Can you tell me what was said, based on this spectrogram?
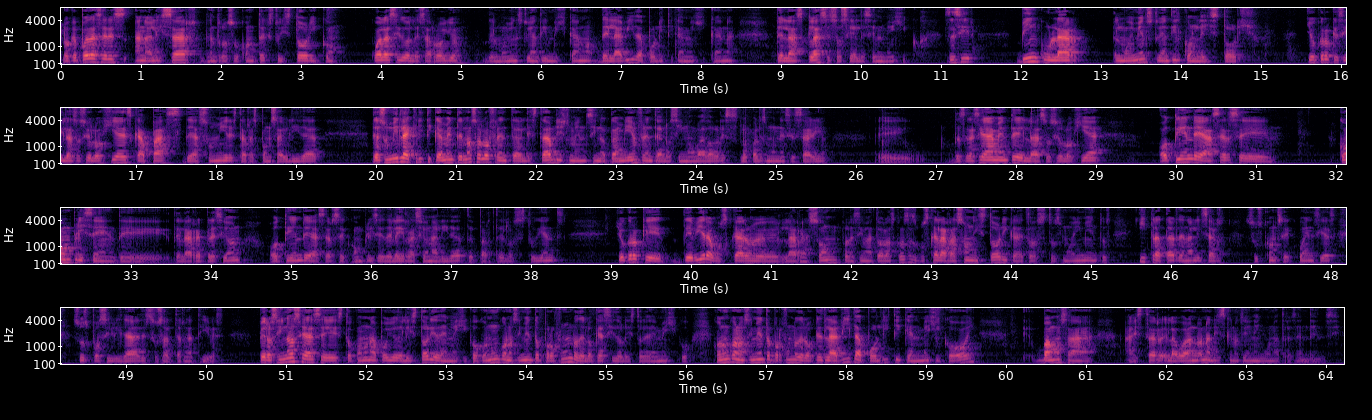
lo que puede hacer es analizar dentro de su contexto histórico cuál ha sido el desarrollo del movimiento estudiantil mexicano, de la vida política mexicana, de las clases sociales en México. Es decir, vincular el movimiento estudiantil con la historia. Yo creo que si la sociología es capaz de asumir esta responsabilidad, de asumirla críticamente no solo frente al establishment, sino también frente a los innovadores, lo cual es muy necesario. Eh, desgraciadamente la sociología o tiende a hacerse cómplice de, de, la represión o tiende a hacerse cómplice de la irracionalidad de parte de los estudiantes. Yo creo que debiera buscar eh, la razón por encima de todas las cosas, buscar la razón histórica de todos estos movimientos y tratar de analizar sus consecuencias, sus posibilidades, sus alternativas. Pero si no se hace esto con un apoyo de la historia de México, con un conocimiento profundo de lo que ha sido la historia de México, con un conocimiento profundo de lo que es la vida política en México hoy, vamos a, a estar elaborando análisis que no tienen ninguna trascendencia.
